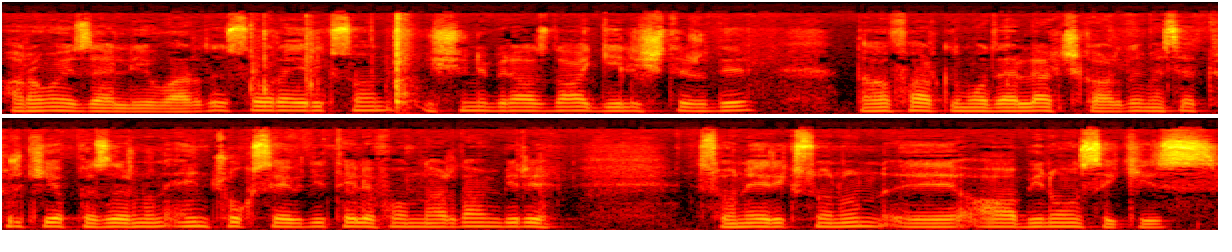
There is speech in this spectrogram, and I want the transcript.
Arama özelliği vardı. Sonra Ericsson işini biraz daha geliştirdi. Daha farklı modeller çıkardı. Mesela Türkiye pazarının en çok sevdiği telefonlardan biri. Sony Ericsson'un e, A1018,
